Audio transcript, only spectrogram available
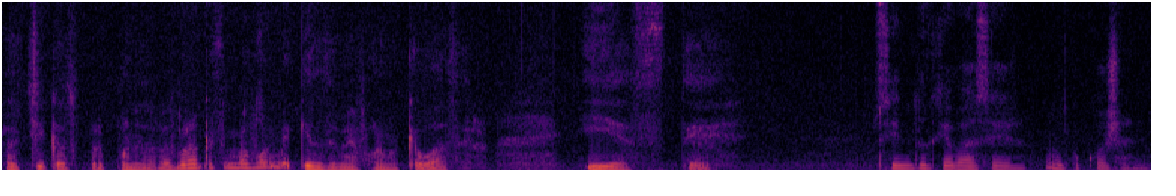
Las chicas superponedoras. Bueno, que se me forme, ¿quién se me forme? ¿Qué voy a hacer? Y este... Siento que va a ser un poco Shanik.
